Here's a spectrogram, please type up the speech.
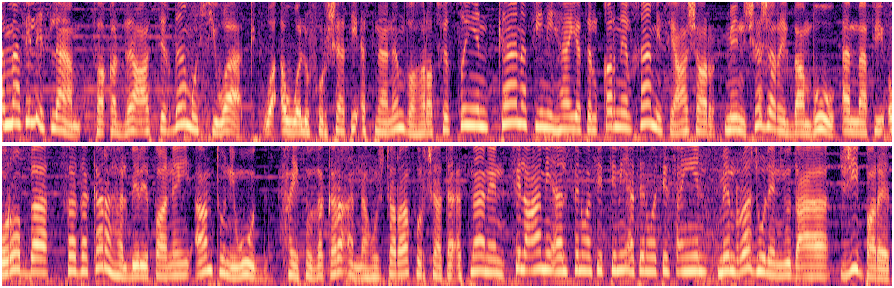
أما في الإسلام فقد ذاع استخدام السواك. وأول فرشاة أسنان ظهرت في الصين كان في نهاية القرن الخامس عشر من شجر البامبو. أما في أوروبا فذكرها البريطاني أنتوني وود حيث ذكر أنه اشترى فرشاة أسنان في العام 1690 من رجل يدعى جيباريت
